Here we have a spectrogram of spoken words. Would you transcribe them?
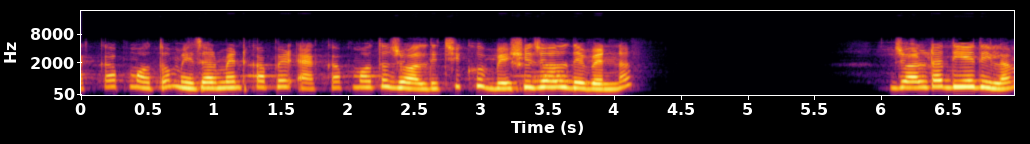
এক কাপ মতো মেজারমেন্ট কাপের এক কাপ মতো জল দিচ্ছি। খুব বেশি জল দেবেন না। জলটা দিয়ে দিলাম।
